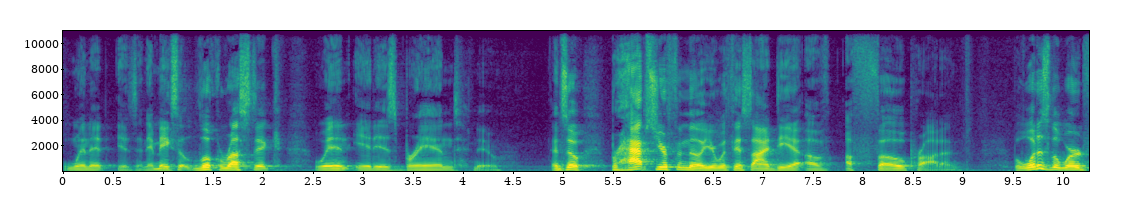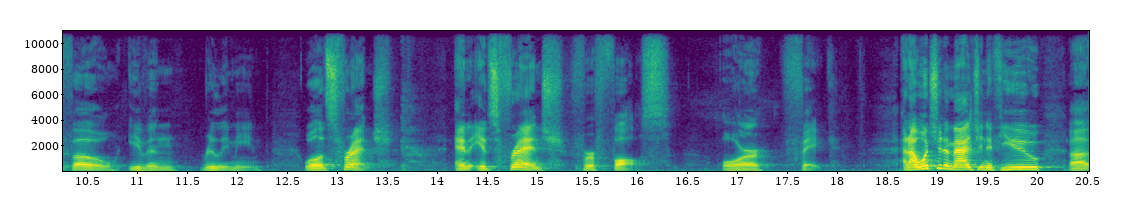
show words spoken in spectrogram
when it isn't. It makes it look rustic when it is brand new. And so perhaps you're familiar with this idea of a faux product. But what does the word faux even really mean? Well, it's French, and it's French for false or fake. And I want you to imagine if you, uh,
